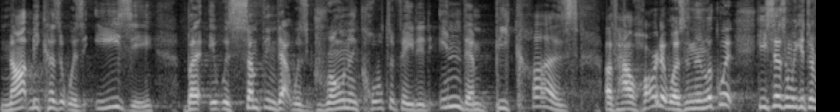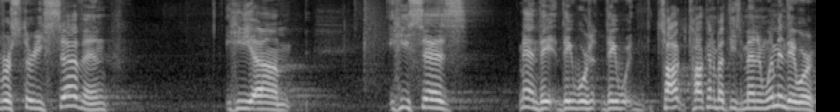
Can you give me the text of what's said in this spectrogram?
not because it was easy, but it was something that was grown and cultivated in them because of how hard it was. And then look what he says when we get to verse 37. He, um, he says, man, they, they were, they were talk, talking about these men and women, they were,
